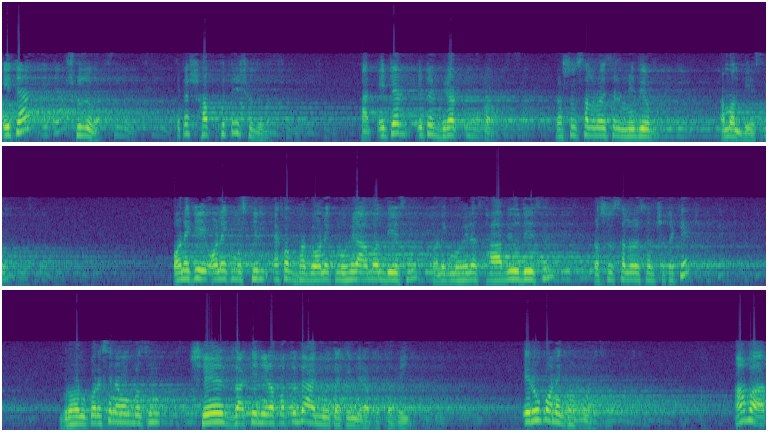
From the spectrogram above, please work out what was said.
এটা সুযোগ আছে। এটা সব ক্ষেত্রেই সুযোগ আছে। আর এটার এটা বিরাট উপকার। রসুল সাল্লাহ নিজেও আমান দিয়েছেন। অনেকে অনেক মুসলিম এককভাবে অনেক মহিলা আমান দিয়েছেন, অনেক মহিলা সাহাবিও দিয়েছেন। রসুল সাল্লাহ ইসলাম সেটাকে গ্রহণ করেছেন এবং বলছেন, সে যাকে নিরাপত্তা দেয়, আমিও তাকে নিরাপত্তা দিই। এরূপ অনেক ঘটনা আছে। আবার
